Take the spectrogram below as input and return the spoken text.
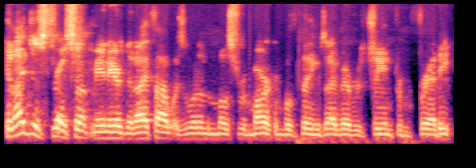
Can I just throw something in here that I thought was one of the most remarkable things I've ever seen from Freddie?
